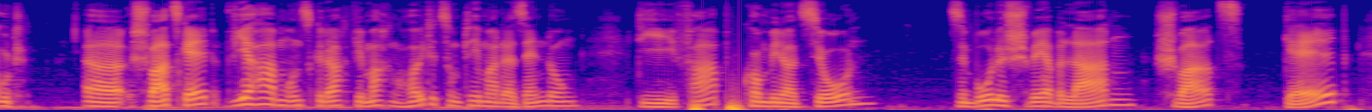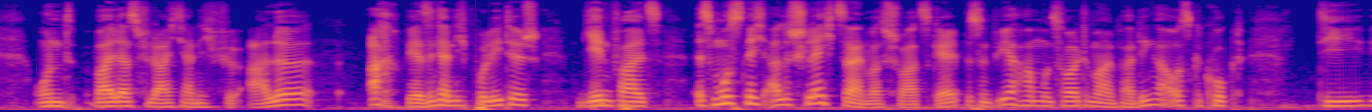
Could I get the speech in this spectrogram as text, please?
Gut. Äh, Schwarz-Gelb. Wir haben uns gedacht, wir machen heute zum Thema der Sendung die Farbkombination, symbolisch schwer beladen, schwarz-gelb. Und weil das vielleicht ja nicht für alle, ach, wir sind ja nicht politisch, jedenfalls, es muss nicht alles schlecht sein, was schwarz-gelb ist. Und wir haben uns heute mal ein paar Dinge ausgeguckt, die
